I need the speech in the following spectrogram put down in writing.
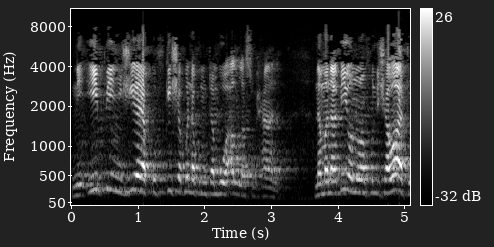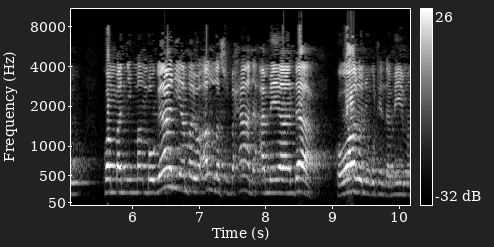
ni ipi njia ya kufikisha kwenda kumtambua Allah subhana na manabii wamewafundisha watu kwamba ni mambo gani ambayo Allah subhana ameyaandaa kwa wale wenye kutenda mema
